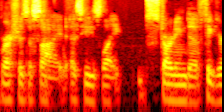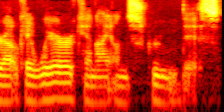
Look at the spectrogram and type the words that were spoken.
brushes aside as he's like starting to figure out, okay, where can I unscrew this?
